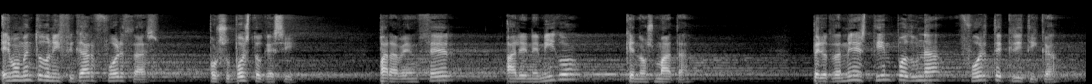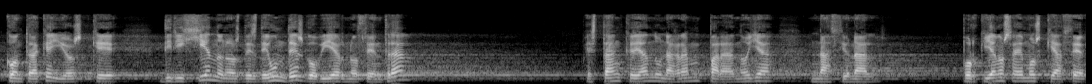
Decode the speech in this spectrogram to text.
Es momento de unificar fuerzas, por supuesto que sí, para vencer al enemigo que nos mata. Pero también es tiempo de una fuerte crítica contra aquellos que, dirigiéndonos desde un desgobierno central, están creando una gran paranoia nacional, porque ya no sabemos qué hacer.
